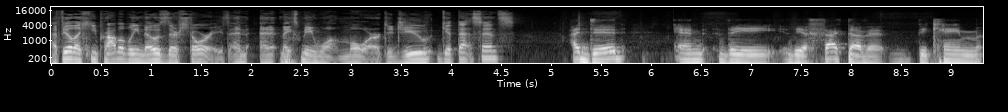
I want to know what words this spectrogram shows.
I feel like he probably knows their stories and and it makes me mm-hmm. want more. Did you get that sense? I did and the the effect of it became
